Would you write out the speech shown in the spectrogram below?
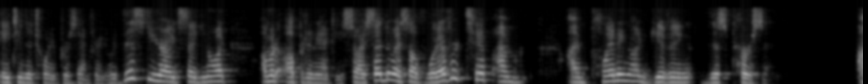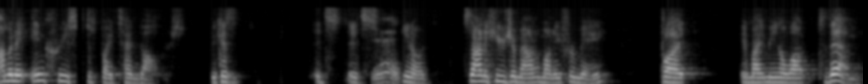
18 to 20 percent for you. With this year, I said, you know what, I'm going to up it an ante. So I said to myself, whatever tip I'm I'm planning on giving this person, I'm going to increase this by ten dollars because it's it's Whoa. you know it's not a huge amount of money for me but it might mean a lot to them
